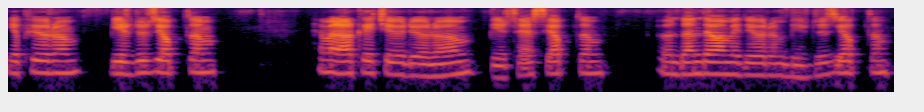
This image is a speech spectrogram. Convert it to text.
yapıyorum. Bir düz yaptım. Hemen arkaya çeviriyorum. Bir ters yaptım. Önden devam ediyorum. Bir düz yaptım.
